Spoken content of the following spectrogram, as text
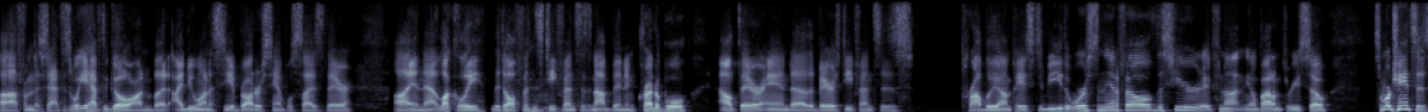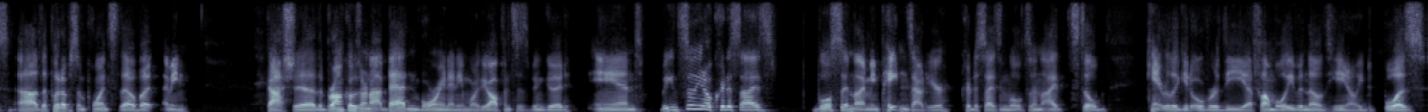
uh, from the stats. It's what you have to go on, but I do want to see a broader sample size there. Uh, in that, luckily, the Dolphins' defense has not been incredible out there, and uh, the Bears' defense is probably on pace to be the worst in the NFL this year, if not, you know, bottom three. So some more chances uh, to put up some points, though. But I mean, gosh, uh, the Broncos are not bad and boring anymore. The offense has been good, and we can still, you know, criticize Wilson, I mean, Payton's out here criticizing Wilson. I still can't really get over the uh, fumble, even though he, you know he was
